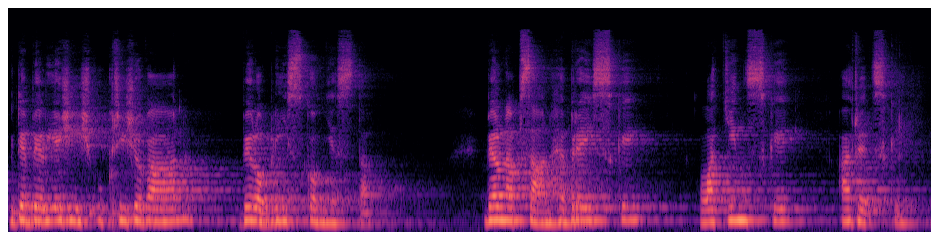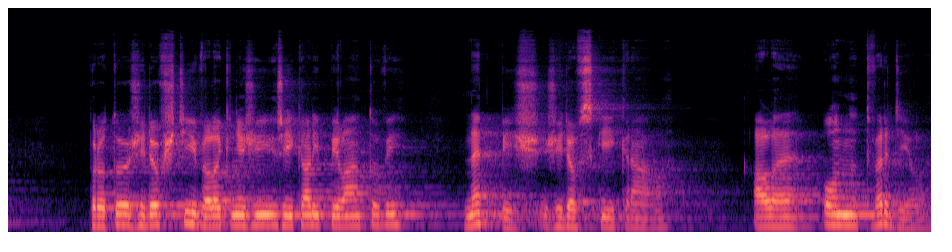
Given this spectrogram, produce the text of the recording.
kde byl Ježíš ukřižován, bylo blízko města. Byl napsán hebrejsky, latinsky a řecky. Proto židovští velekněží říkali Pilátovi, nepiš židovský král, ale on tvrdil,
